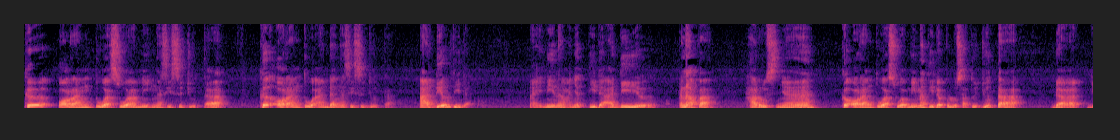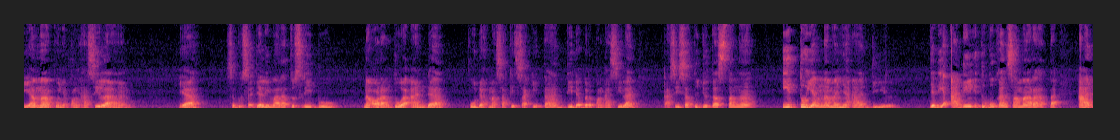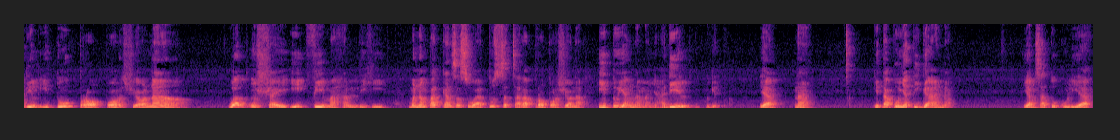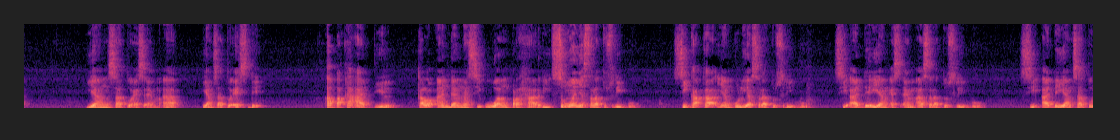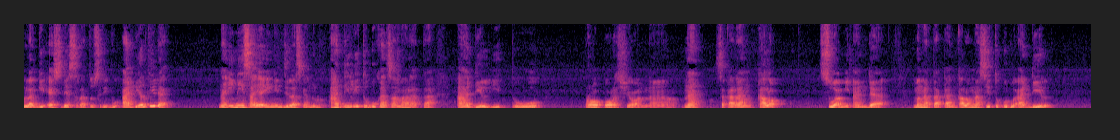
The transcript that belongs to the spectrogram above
ke orang tua suami ngasih sejuta, ke orang tua Anda ngasih sejuta. Adil tidak? Nah, ini namanya tidak adil. Kenapa? Harusnya ke orang tua suami mah tidak perlu satu juta. Da, dia mah punya penghasilan. Ya, sebut saja 500 ribu. Nah, orang tua Anda udah mah sakit-sakitan, tidak berpenghasilan, kasih satu juta setengah itu yang namanya adil. Jadi adil itu bukan sama rata. Adil itu proporsional. Wad'u syai'i fi mahallihi. Menempatkan sesuatu secara proporsional. Itu yang namanya adil. Begitu. Ya. Nah, kita punya tiga anak. Yang satu kuliah, yang satu SMA, yang satu SD. Apakah adil kalau Anda ngasih uang per hari semuanya 100 ribu. Si kakak yang kuliah 100 ribu. Si ade yang SMA 100 ribu. Si ade yang satu lagi SD 100 ribu. Adil tidak? Nah ini saya ingin jelaskan dulu. Adil itu bukan sama rata. Adil itu proporsional. Nah sekarang kalau suami Anda mengatakan kalau ngasih itu kudu adil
